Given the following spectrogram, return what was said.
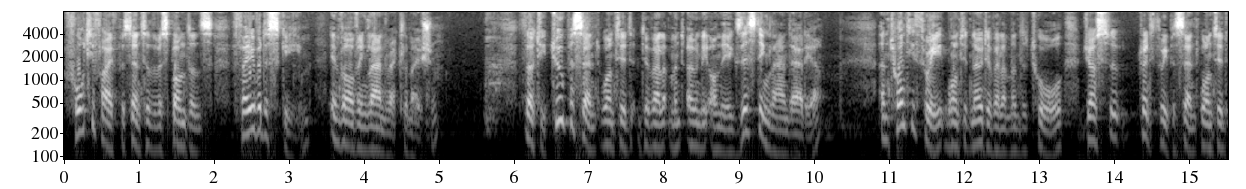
45% of the respondents favoured a scheme involving land reclamation. 32% wanted development only on the existing land area and 23 wanted no development at all, just uh, 23% wanted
